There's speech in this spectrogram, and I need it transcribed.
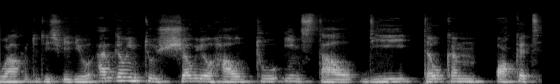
welcome to this video. I'm going to show you how to install the Token Pocket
